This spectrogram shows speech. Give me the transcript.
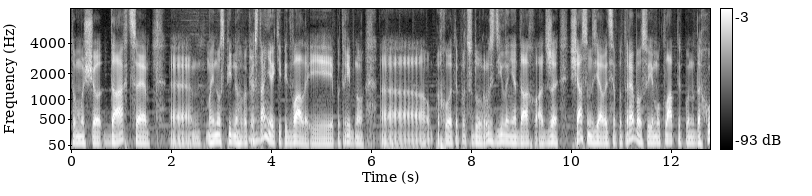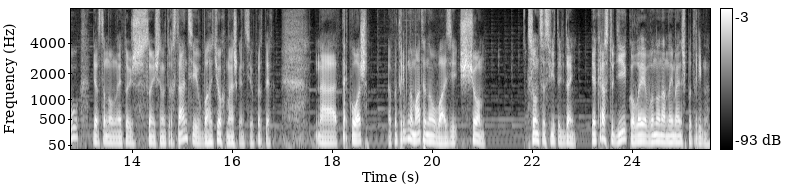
тому що дах це е, майно спільного використання, як і підвали, і потрібно е, проходити процедуру розділення даху, адже з часом з'явиться потреба в своєму клаптику на даху для встановлення тої ж сонячної електростанції в багатьох мешканців квартир. Також е, потрібно мати на увазі, що сонце світить вдень. Якраз тоді, коли воно нам найменш потрібне.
